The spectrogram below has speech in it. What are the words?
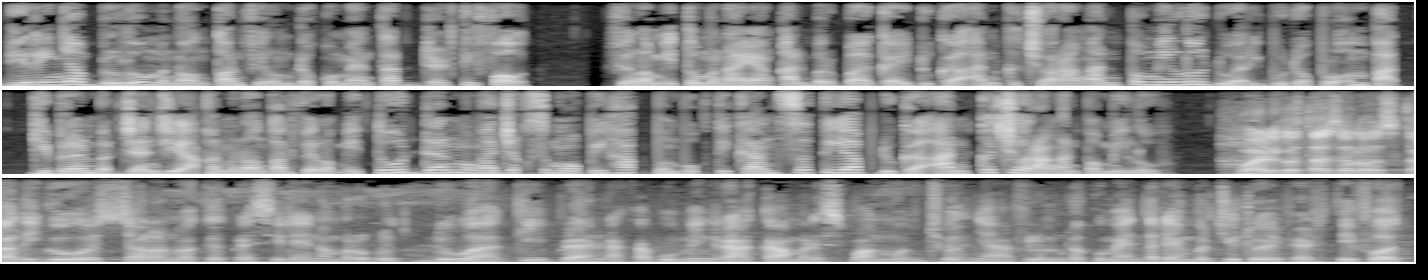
dirinya belum menonton film dokumenter Dirty Vote. Film itu menayangkan berbagai dugaan kecurangan pemilu 2024. Gibran berjanji akan menonton film itu dan mengajak semua pihak membuktikan setiap dugaan kecurangan pemilu. Wali Kota Solo sekaligus calon wakil presiden nomor urut 2 Gibran Raka Buming Raka merespon munculnya film dokumenter yang berjudul Dirty Vote.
